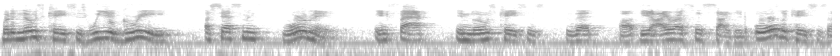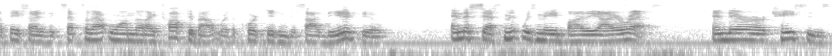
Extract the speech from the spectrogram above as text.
but in those cases we agree assessments were made. In fact, in those cases that uh, the IRS has cited, all the cases that they've cited except for that one that I talked about where the court didn't decide the issue, an assessment was made by the IRS. And there are cases,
